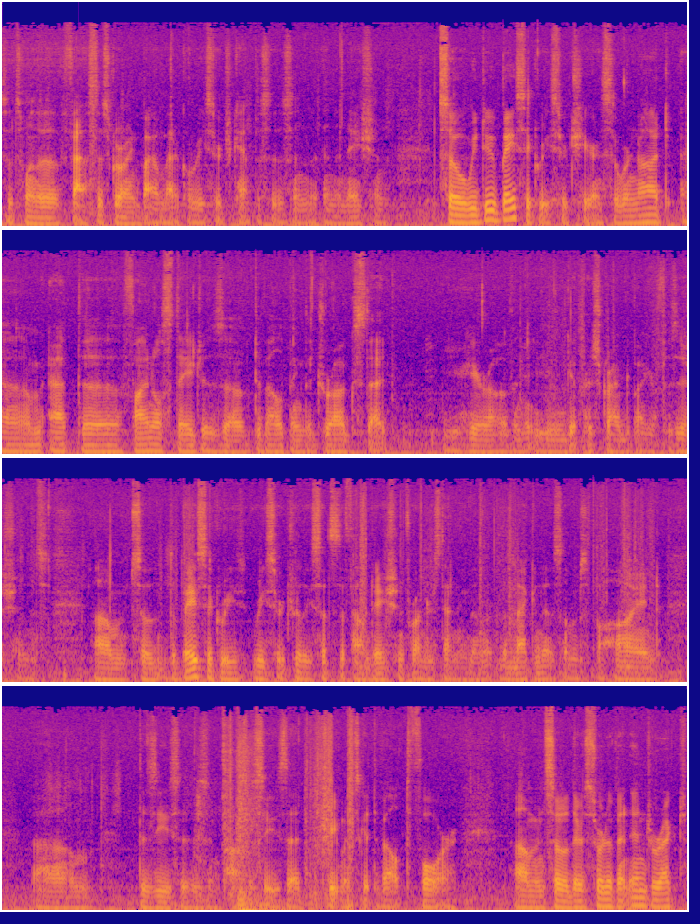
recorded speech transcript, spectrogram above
So it's one of the fastest growing biomedical research campuses in the, in the nation. So we do basic research here. So we're not um, at the final stages of developing the drugs that you hear of and that you get prescribed by your physicians. Um, so the basic re research really sets the foundation for understanding the, the mechanisms behind um, diseases and processes that treatments get developed for. Um, and so there's sort of an indirect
